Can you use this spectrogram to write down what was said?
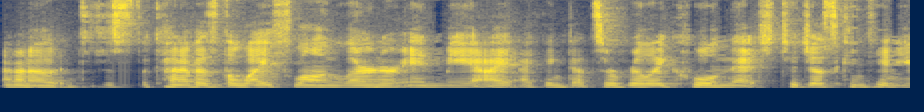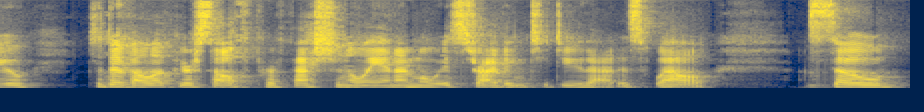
I don't know, it's just kind of as the lifelong learner in me, I, I think that's a really cool niche to just continue to develop yourself professionally. And I'm always striving to do that as well. So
